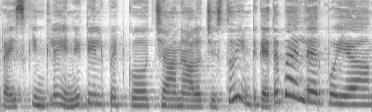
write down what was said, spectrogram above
ప్రైస్కి ఇంట్లో ఎన్ని టీలు పెట్టుకోవచ్చా అని ఆలోచిస్తూ ఇంటికైతే బయలుదేరిపోయాం.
